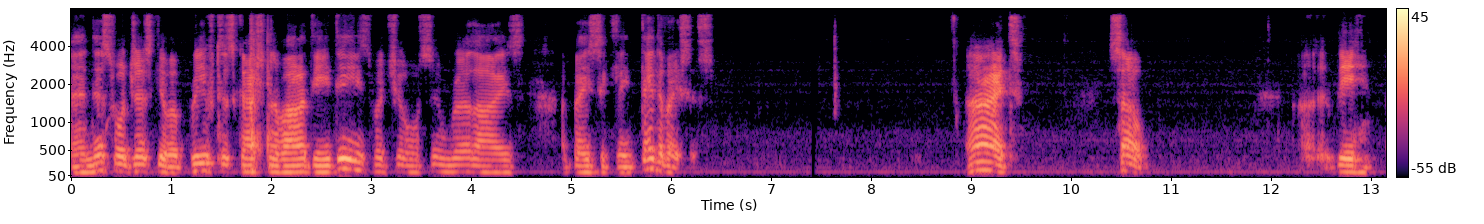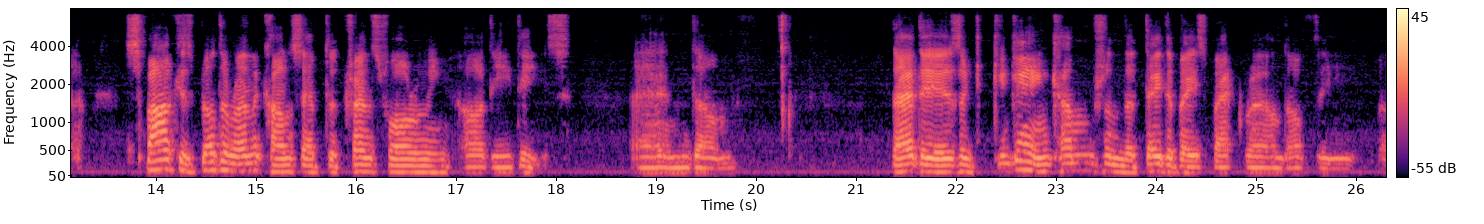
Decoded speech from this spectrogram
And this will just give a brief discussion of RDDs, which you'll soon realize are basically databases. All right. So uh, the Spark is built around the concept of transforming RDDs. And um, that is, again, comes from the database background of the uh,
